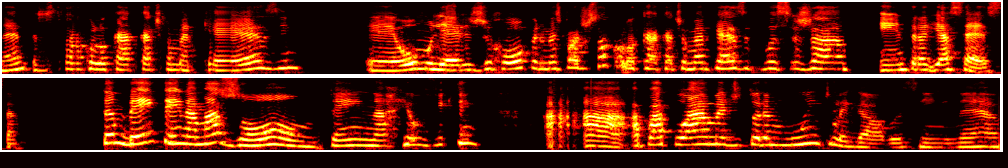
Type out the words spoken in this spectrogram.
né? É só colocar Kátia Marquese é, ou Mulheres de Roupa, mas pode só colocar Kátia Marquese que você já entra e acessa. Também tem na Amazon, tem na eu vi que tem a, a, a Papuá é uma editora muito legal, assim, né?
